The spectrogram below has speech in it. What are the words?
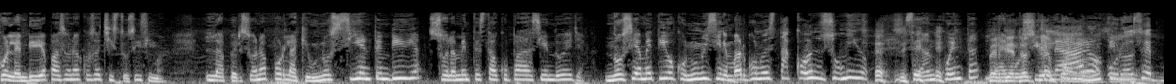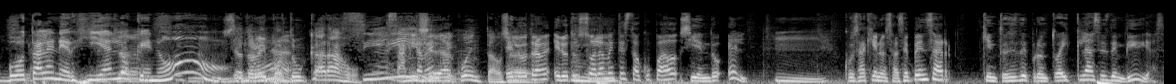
Con la envidia pasa una cosa chistosísima. La persona por la que uno siente envidia solamente está ocupada siendo ella. No se ha metido con uno y sin embargo uno está consumido. ¿Se dan cuenta? La Perdiendo el emoción tiempo. Claro, uno se bota la energía en lo que no. Ya no le importa un carajo. Sí. Ni se da cuenta. O sea, el, otra- el otro solamente está ocupado siendo él. Mm. Cosa que nos hace pensar que entonces de pronto hay clases de envidias.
